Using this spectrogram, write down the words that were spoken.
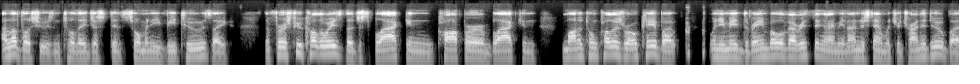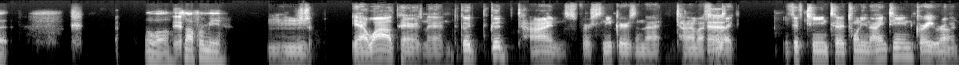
i love those shoes until they just did so many v2s like the first few colorways they're just black and copper and black and monotone colors were okay but when you made the rainbow of everything i mean i understand what you're trying to do but oh well it's not for me Mhm. Yeah, wild pairs, man. Good, good times for sneakers in that time. I feel Yeah. like 15 to 2019, great run.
